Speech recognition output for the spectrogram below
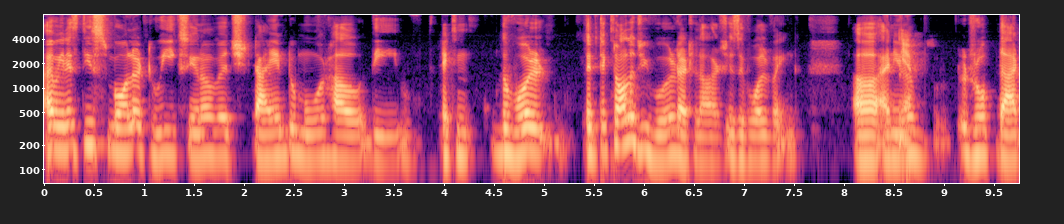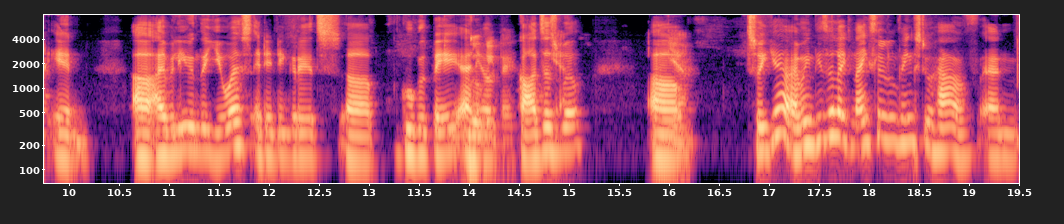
I mean, it's these smaller tweaks, you know, which tie into more how the techn- the world, the technology world at large is evolving, uh, and you Yep. know, rope that in. Uh, I believe in the US it integrates uh, Google Pay and Google your Pay, cards as yeah. well. Um, Yeah. So yeah, I mean, these are like nice little things to have, and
